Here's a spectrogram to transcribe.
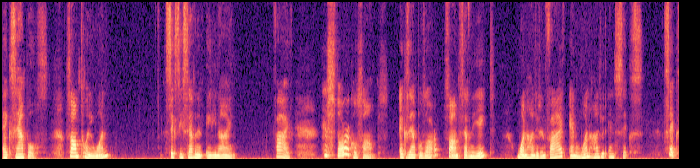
Examples Psalm 21, 67, and 89. 5. Historical Psalms. Examples are Psalm 78, 105, and 106. 6.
